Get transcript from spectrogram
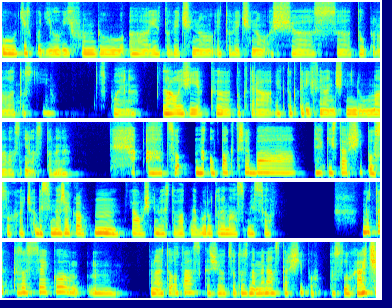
U těch podílových fondů je to většinou, je to většinou až s tou plnoletostí no, spojené. Záleží, jak to, která, jak to který finanční dům má vlastně nastavené. A co naopak třeba nějaký starší posluchač, aby si neřekl, hm, já už investovat nebudu, to nemá smysl. No tak zase jako, hm, no je to otázka, že jo, co to znamená starší posluchač,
